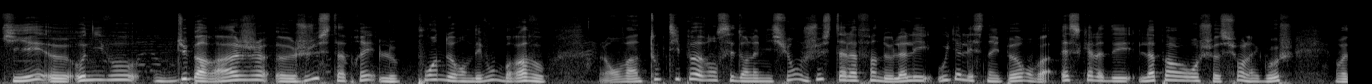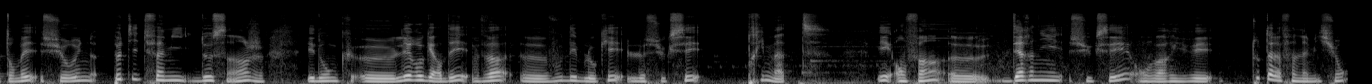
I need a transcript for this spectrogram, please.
qui est euh, au niveau du barrage, juste après le point de rendez-vous Bravo. Alors on va un tout petit peu avancer dans la mission, juste à la fin de l'allée où il y a les snipers, on va escalader la paroi rocheuse sur la gauche, on va tomber sur une petite famille de singes, et donc euh, les regarder va euh, vous débloquer le succès primate. Et enfin, euh, dernier succès, on va arriver à la fin de la mission.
